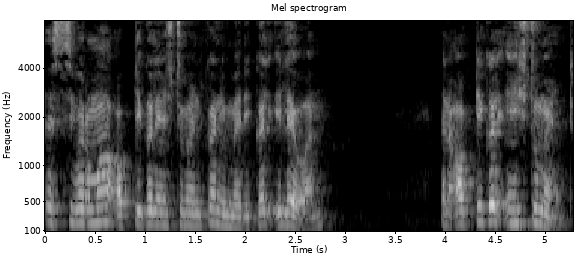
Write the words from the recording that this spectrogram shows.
S C Verma optical instrument का numerical eleven an optical instrument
